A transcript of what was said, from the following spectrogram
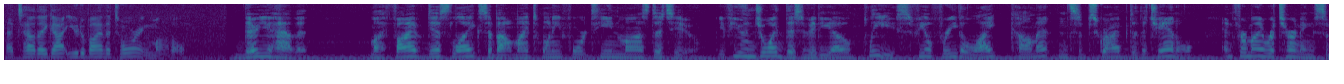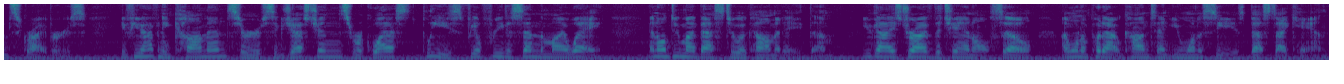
that's how they got you to buy the touring model. There you have it. My 5 dislikes about my 2014 Mazda 2. If you enjoyed this video, please feel free to like, comment, and subscribe to the channel. And for my returning subscribers, if you have any comments or suggestions, requests, please feel free to send them my way, and I'll do my best to accommodate them. You guys drive the channel, so I want to put out content you want to see as best I can.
